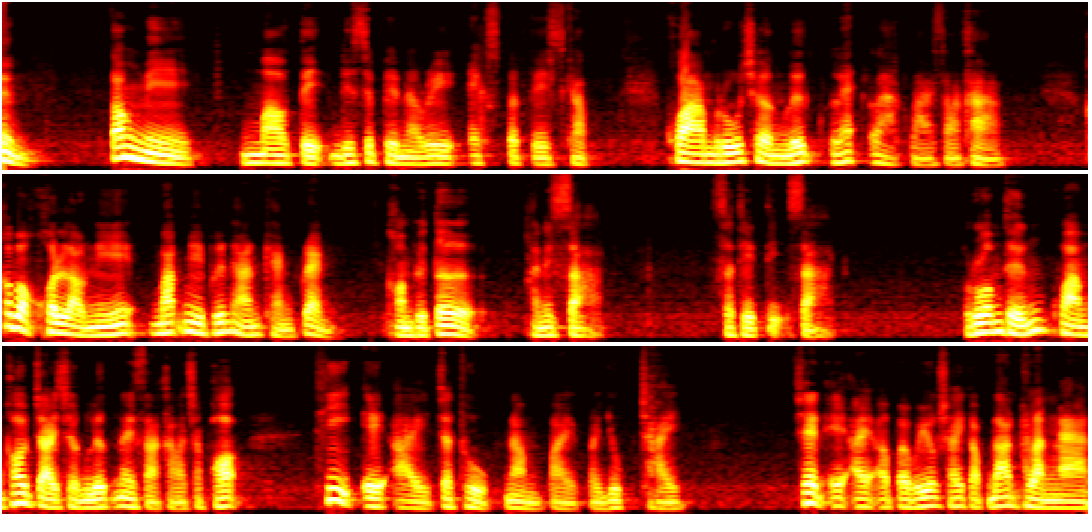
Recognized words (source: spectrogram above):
1. ต้องมี multidisciplinary expertise ครับ ความรู้เชิงลึกและหลากหลายสาขา เขาบอกคนเหล่านี้มักมีพื้นฐานแข็งแกร่ง คอมพิวเตอร์ คณิตศาสตร์ สถิติศาสตร์ รวมถึงความเข้าใจเชิงลึกในสาขาเฉพาะที่ AI จะถูกนำไปประยุกต์ใช้ เช่น AI เอาไปประยุกต์ใช้กับด้านพลังงาน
